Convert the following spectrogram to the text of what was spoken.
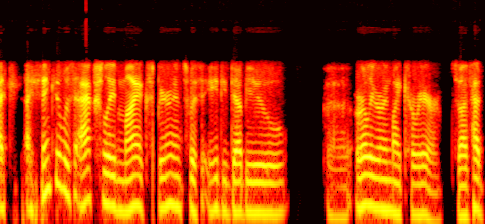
I th- I think it was actually my experience with ADW uh, earlier in my career. So I've had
